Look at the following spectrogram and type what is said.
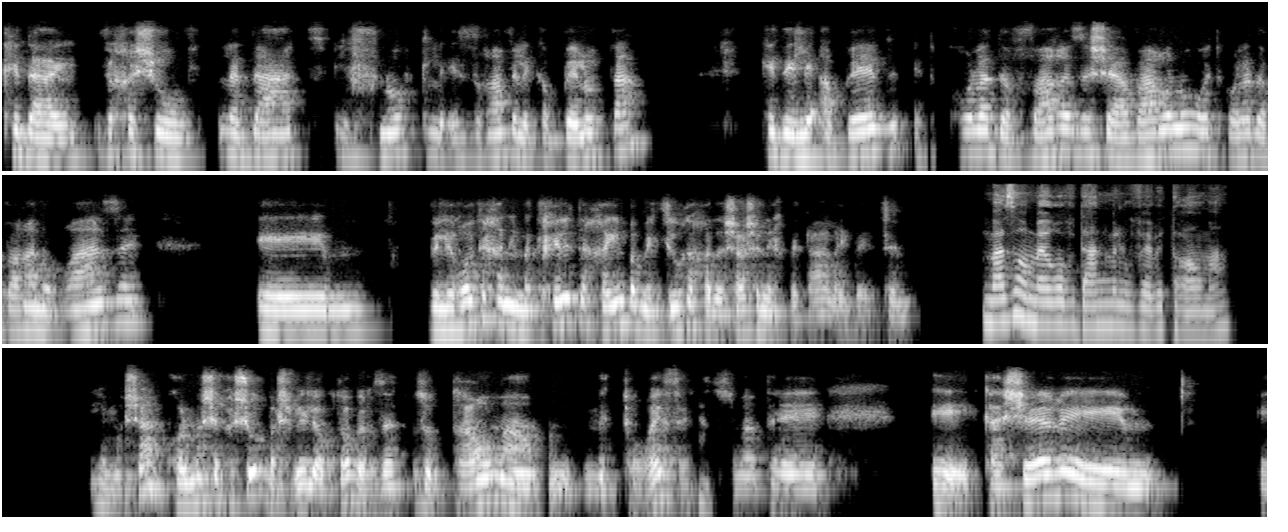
כדאי וחשוב לדעת לפנות לעזרה ולקבל אותה, כדי לאבד את כל הדבר הזה שעברנו, את כל הדבר הנורא הזה. אמ, ולראות איך אני מתחיל את החיים במציאות החדשה שנכפתה עליי בעצם. מה זה אומר אובדן מלווה בטראומה? למשל, כל מה שקשור בשביעי לאוקטובר, זאת, זאת טראומה מטורפת. כן. זאת אומרת, אה, אה, כאשר אה, אה,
